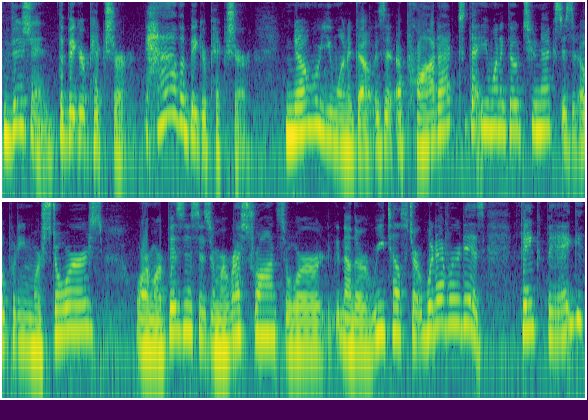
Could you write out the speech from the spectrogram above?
Vision, the bigger picture. Have a bigger picture. Know where you want to go. Is it a product that you want to go to next? Is it opening more stores or more businesses or more restaurants or another retail store? Whatever it is, think big.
